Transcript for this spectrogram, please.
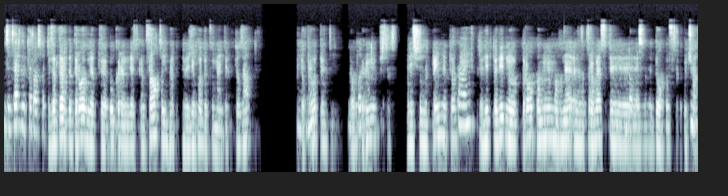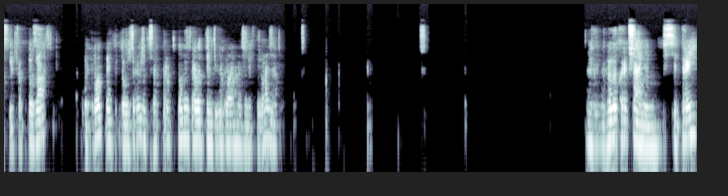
Затвердити розгляд. затвердити розгляд Укрінвест Консалтинг його документів. Хто за, хто Мгм. проти, хто утримався. Рішення прийнято. Так. Відповідно, пропонуємо вне- е, провести Допуск. допуск учасника. Хто за, хто проти, хто утримався. Пропоную провести індивідуальне голосування. Великоречанин всі три.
